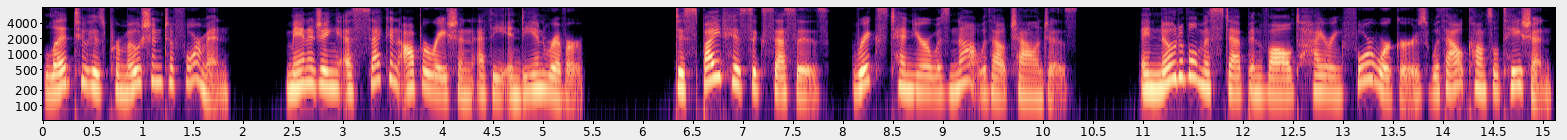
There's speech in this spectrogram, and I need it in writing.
led to his promotion to foreman, managing a second operation at the Indian River. Despite his successes, Rick's tenure was not without challenges. A notable misstep involved hiring four workers without consultation,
